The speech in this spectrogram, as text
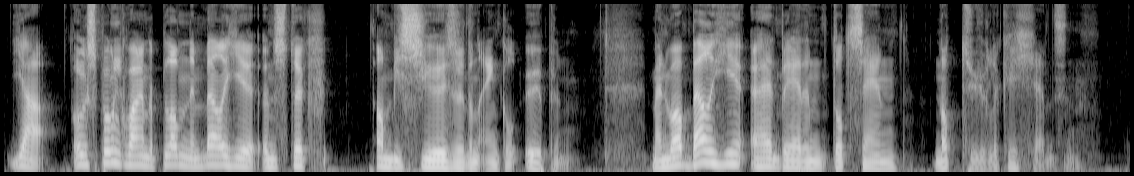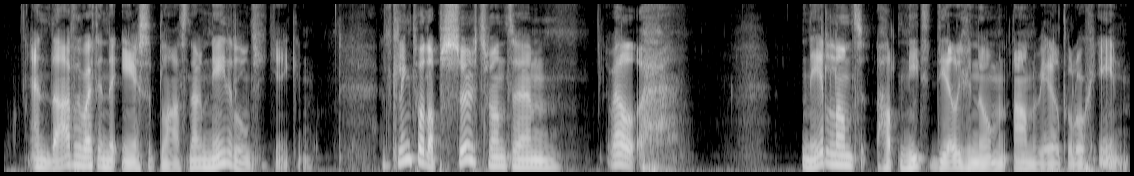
ja, oorspronkelijk waren de plannen in België een stuk ambitieuzer dan enkel Eupen. Men wou België uitbreiden tot zijn natuurlijke grenzen. En daarvoor werd in de eerste plaats naar Nederland gekeken. Het klinkt wat absurd, want, ehm, wel, Nederland had niet deelgenomen aan Wereldoorlog 1.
